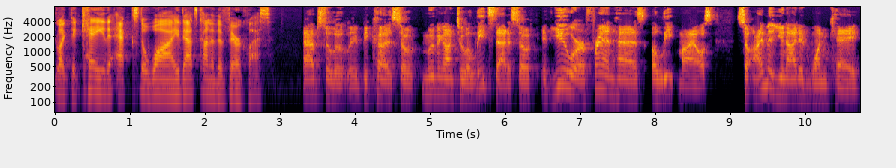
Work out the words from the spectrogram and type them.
like the K, the X, the Y, that's kind of the fare class. Absolutely. Because so moving on to elite status. So if, if you or a friend has elite miles, so I'm a United 1K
